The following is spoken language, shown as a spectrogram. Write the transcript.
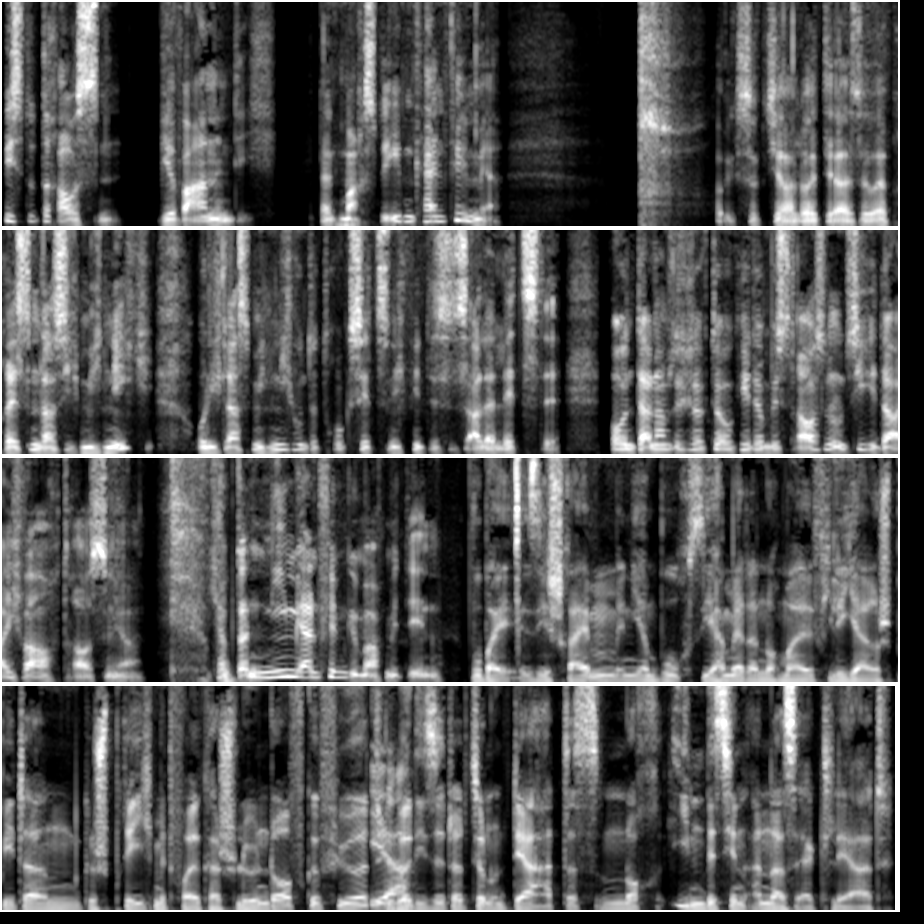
bist du draußen. Wir warnen dich. Dann mhm. machst du eben keinen Film mehr. Habe ich gesagt, ja Leute, also erpressen lasse ich mich nicht und ich lasse mich nicht unter Druck setzen. Ich finde, das ist das allerletzte. Und dann haben sie gesagt, okay, dann bist du draußen und siehe da, ich war auch draußen, ja. Ich habe dann nie mehr einen Film gemacht mit denen. Wobei Sie schreiben in Ihrem Buch, Sie haben ja dann noch mal viele Jahre später ein Gespräch mit Volker Schlöndorf geführt ja. über die Situation und der hat das noch Ihnen ein bisschen anders erklärt.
